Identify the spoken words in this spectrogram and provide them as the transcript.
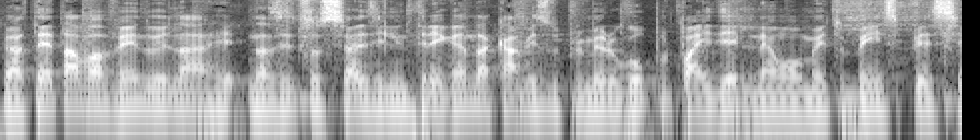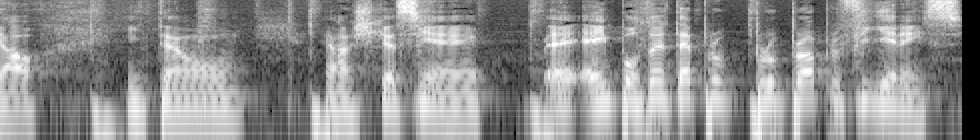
Eu até tava vendo ele na nas redes sociais, ele entregando a camisa do primeiro gol pro pai dele, né? Um momento bem especial. Então, eu acho que, assim, é, é, é importante até pro, pro próprio Figueirense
